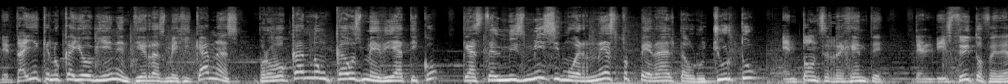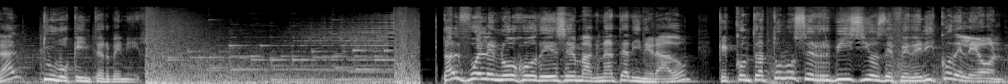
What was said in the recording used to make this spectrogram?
Detalle que no cayó bien en tierras mexicanas, provocando un caos mediático que hasta el mismísimo Ernesto Peralta Uruchurtu, entonces regente del Distrito Federal, tuvo que intervenir. Tal fue el enojo de ese magnate adinerado que contrató los servicios de Federico de León,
